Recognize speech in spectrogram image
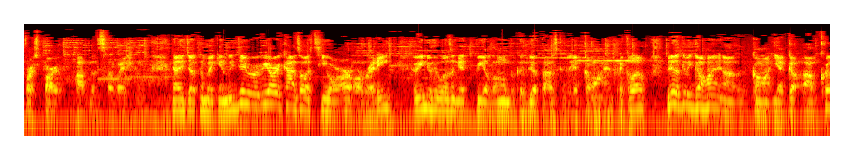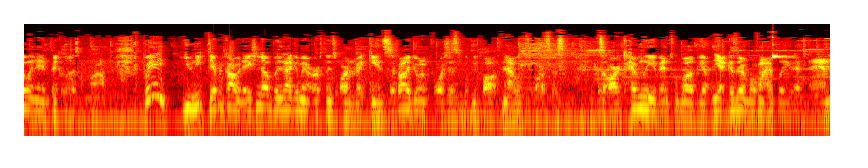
first part of the salvation. Now he's joking again. We. We already kind of saw his TR already. We knew he wasn't going to be alone because we thought it was going to be Gohan and Piccolo. We knew it was going to be Gohan, uh, Gohan, yeah, Go, um, Krillin and Piccolo somewhere. Pretty unique, different combination though. But they're not going to be an Earthlings or Namekians. So probably joining forces and be boss, not be bosses. Because our heavenly event will probably be, yeah, because they're both on heavenly events and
